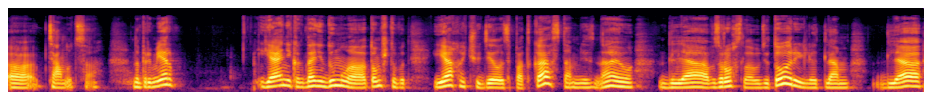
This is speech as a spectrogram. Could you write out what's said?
э, тянутся. Например, я никогда не думала о том, что вот я хочу делать подкаст, там, не знаю, для взрослой аудитории или для, для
